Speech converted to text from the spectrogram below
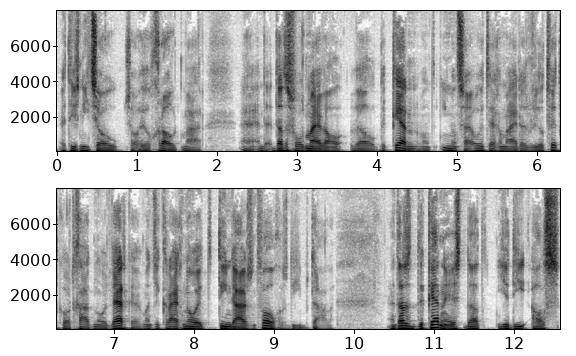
Het is niet zo, zo heel groot, maar en d- dat is volgens mij wel, wel de kern. Want iemand zei ooit tegen mij dat Real Twitcourt gaat nooit werken, want je krijgt nooit 10.000 volgers die betalen. En dat is, de kern is dat je die als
